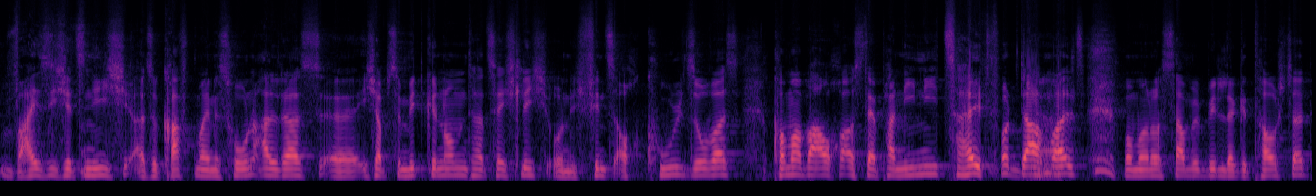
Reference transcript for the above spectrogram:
weiß ich jetzt nicht. Also Kraft meines hohen Alters, äh, ich habe sie mitgenommen tatsächlich und ich finde es auch cool, sowas. Komme aber auch aus der Panini-Zeit von damals, wo man noch Sammelbilder getauscht hat.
